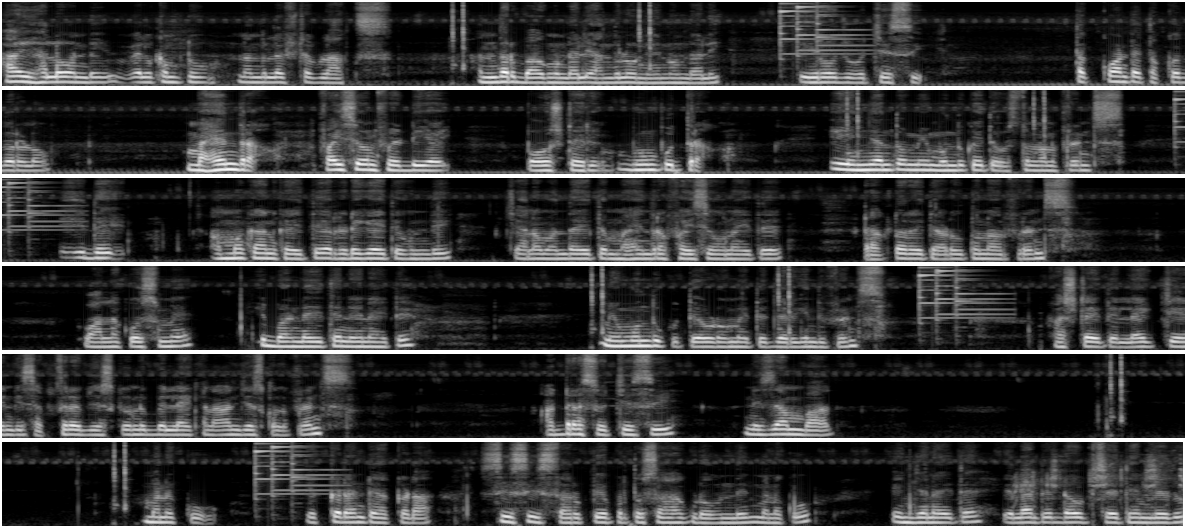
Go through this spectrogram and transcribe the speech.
Hi hello అండి. Welcome to Nandu lifestyle blogs. అందరు బాగుండాలి అందులో నేను ఉండాలి ఈరోజు వచ్చేసి తక్కువ అంటే తక్కువ ధరలో Mahindra five seven five DI power steering Bhoomiputra. ఈ ఇంజన్తో మీ ముందుకైతే వస్తున్నాను ఫ్రెండ్స్. ఇది అమ్మకానికి అయితే రెడీగా అయితే ఉంది. చాలా మంది అయితే మహేంద్ర ఫైవ్ సెవెన్ అయితే ట్రాక్టర్ అయితే అడుగుతున్నారు ఫ్రెండ్స్. వాళ్ళ కోసమే ఈ బండి అయితే నేనైతే మేము ముందుకు తేవడం అయితే జరిగింది ఫ్రెండ్స్. ఫస్ట్ అయితే లైక్ చేయండి సబ్స్క్రైబ్ చేసుకోండి బెల్ ఐకాన్ ఆన్ చేసుకోండి ఫ్రెండ్స్. అడ్రస్ వచ్చేసి నిజామాబాద్. మనకు ఎక్కడంటే అక్కడ సీసీ ఇస్తారు పేపర్తో సహా కూడా ఉంది మనకు. ఇంజన్ అయితే ఎలాంటి డౌట్స్ అయితే ఏం లేదు.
